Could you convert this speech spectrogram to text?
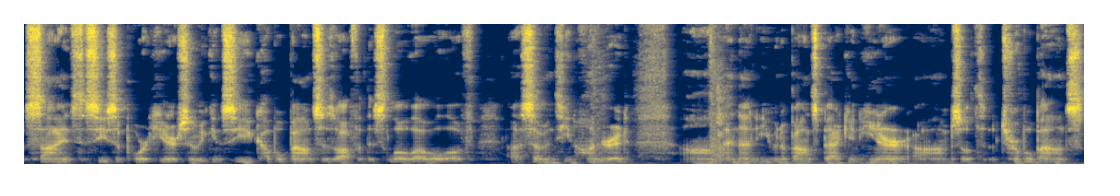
signs to see support here, so we can see a couple bounces off of this low level of uh, 1700, um, and then even a bounce back in here. Um, so triple bounce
